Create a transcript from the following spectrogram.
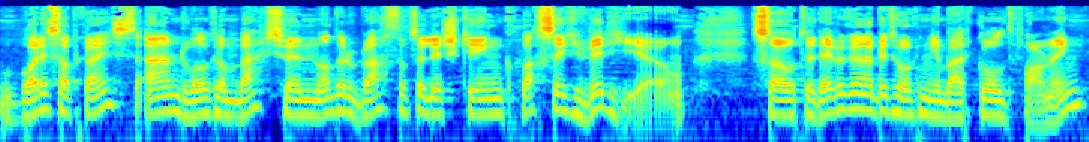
What is up guys and welcome back to another Wrath of the Lich King classic video. So today we're going to be talking about gold farming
